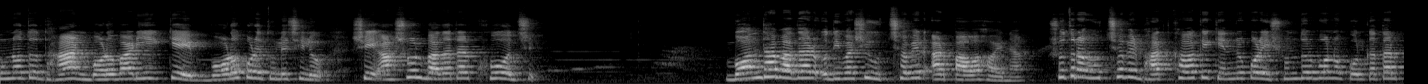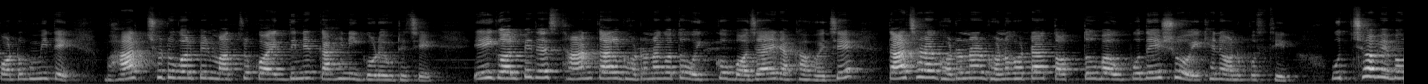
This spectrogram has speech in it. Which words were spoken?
উন্নত ধান বড় বাড়িকে বড় করে তুলেছিল, সেই আসল বাদাটার খোঁজ বন্ধা বাদার অধিবাসী উৎসবের আর পাওয়া হয় না। সুতরাং উৎসবের ভাত খাওয়াকে কেন্দ্র করে সুন্দরবন ও কলকাতার পটভূমিতে ভাত ছোট গল্পের মাত্র কয়েকদিনের কাহিনী গড়ে উঠেছে। এই গল্পে তার স্থান, কাল, ঘটনাগত ঐক্য বজায় রাখা হয়েছে। তাছাড়া ঘটনার ঘনঘটা, তত্ত্ব বা উপদেশও এখানে অনুপস্থিত। উৎসব এবং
